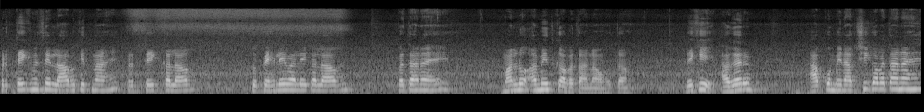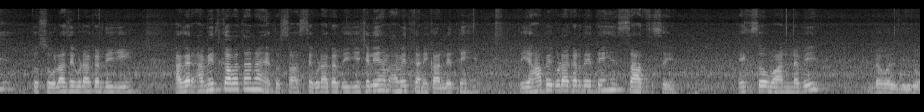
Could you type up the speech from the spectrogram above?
प्रत्येक में से लाभ कितना है? प्रत्येक का लाभ। तो पहले वाले का लाभ बताना है। मान लो अमित का बताना होता। देखिए, अगर आपको मीनाक्षी का बताना है तो सोलह से गुड़ा कर दीजिए। अगर अमित का बताना है तो सात से गुड़ा कर दीजिए। चलिए हम अमित का निकाल लेते हैं। तो यहाँ पे गुड़ा कर देते हैं सात से। एक सौ बानबे, डबल ज़ीरो।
